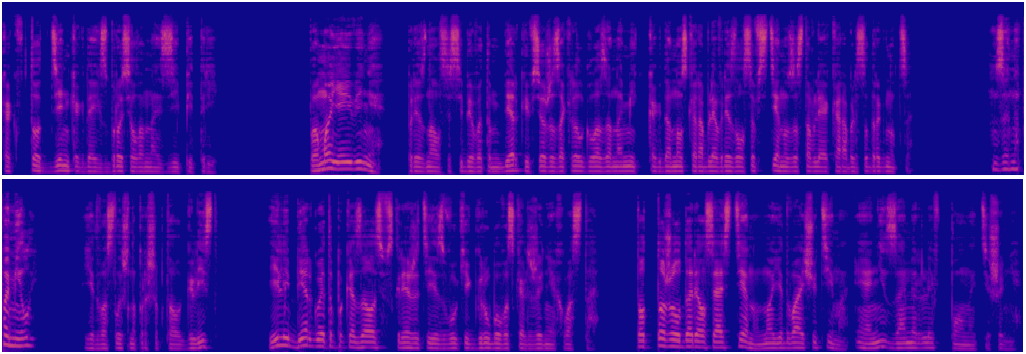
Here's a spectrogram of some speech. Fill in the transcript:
как в тот день, когда их сбросило на ZP-3. «По моей вине», — признался себе в этом Берг и все же закрыл глаза на миг, когда нос корабля врезался в стену, заставляя корабль содрогнуться. «Зена, помилуй», — едва слышно прошептал Глист, или Бергу это показалось в скрежете и звуке грубого скольжения хвоста. Тот тоже ударился о стену, но едва ощутимо, и они замерли в полной тишине.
